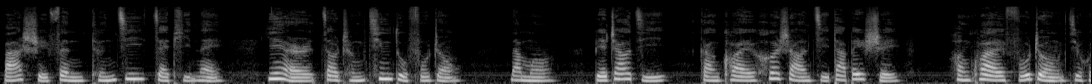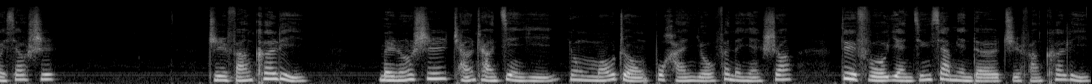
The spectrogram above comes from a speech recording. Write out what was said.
把水分囤积在体内。因而造成轻度浮肿，那么别着急，赶快喝上几大杯水，很快浮肿就会消失。脂肪颗粒，美容师常常建议用某种不含油分的眼霜对付眼睛下面的脂肪颗粒，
